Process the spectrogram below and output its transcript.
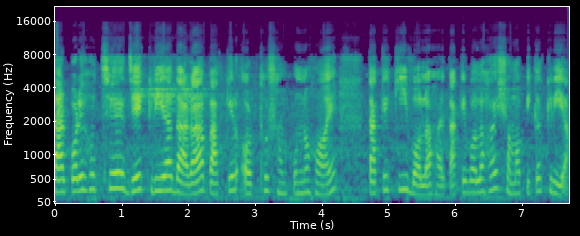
তারপরে হচ্ছে, যে ক্রিয়া দ্বারা বাক্যের অর্থ সম্পন্ন হয়, তাকে কি বলা হয়? তাকে বলা হয় সমাপিকা ক্রিয়া।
